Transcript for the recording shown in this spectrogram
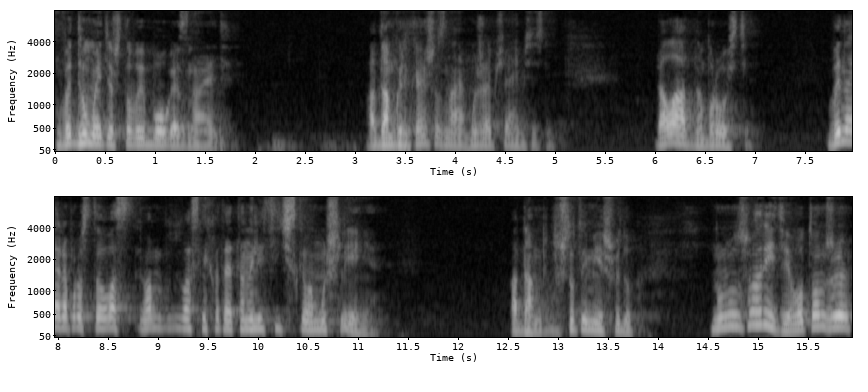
вы думаете, что вы Бога знаете. Адам говорит, конечно, знаем, мы же общаемся с Ним. Да ладно, бросьте. Вы, наверное, просто у вас, вам, у вас не хватает аналитического мышления. Адам, что ты имеешь в виду? Ну, ну, смотрите, вот он же,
